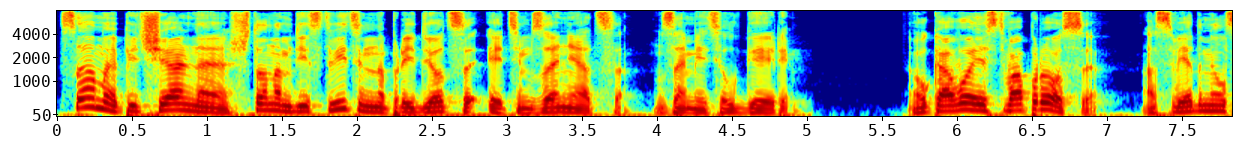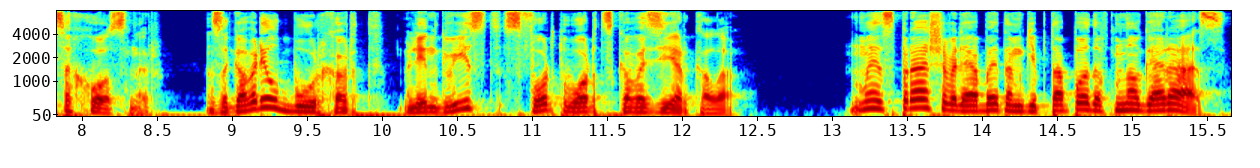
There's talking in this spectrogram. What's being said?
Самое печальное, что нам действительно придется этим заняться, заметил Гэри. У кого есть вопросы? Осведомился Хоснер. Заговорил Бурхард, лингвист с Фортвордского зеркала. Мы спрашивали об этом гиптоподов много раз.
